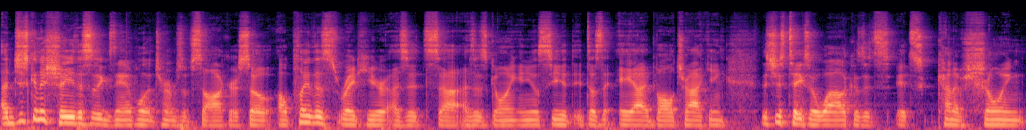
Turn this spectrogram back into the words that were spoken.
i'm just going to show you this as an example in terms of soccer. So i'll play this right here as it's uh, as it's going and you'll see it, it does the ai ball tracking. This just takes a while because it's it's kind of showing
